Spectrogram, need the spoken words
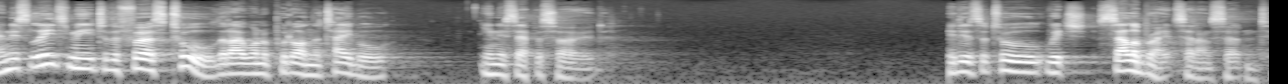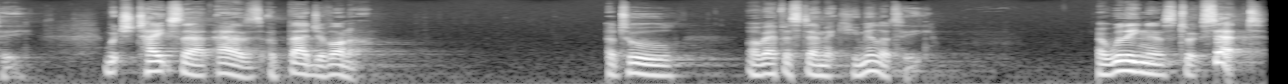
And this leads me to the first tool that I want to put on the table in this episode. It is a tool which celebrates that uncertainty, which takes that as a badge of honour, a tool of epistemic humility, a willingness to accept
